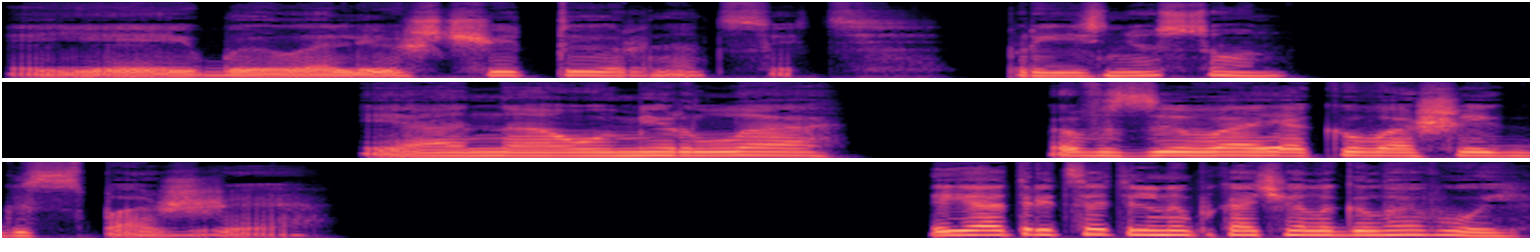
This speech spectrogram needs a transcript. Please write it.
Ей было лишь четырнадцать. — произнес он. «И она умерла, взывая к вашей госпоже». Я отрицательно покачала головой,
